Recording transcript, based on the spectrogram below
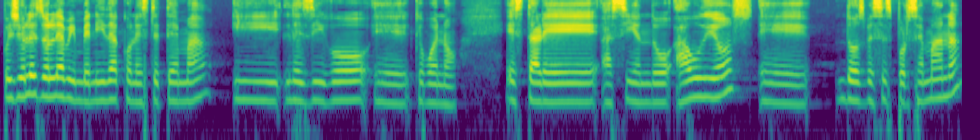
pues yo les doy la bienvenida con este tema y les digo eh, que bueno, estaré haciendo audios eh, dos veces por semana,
